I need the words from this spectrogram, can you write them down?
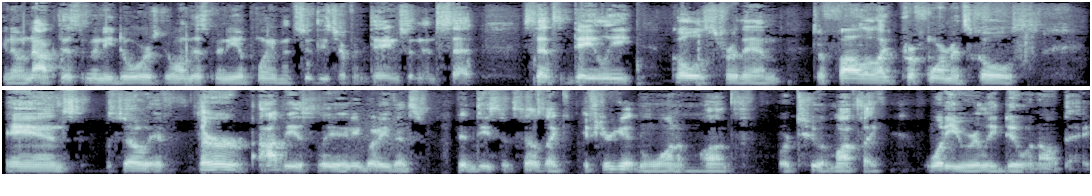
you know, knock this many doors, go on this many appointments, do these different things, and then set sets daily goals for them to follow, like performance goals. And so, if they're obviously anybody that's been decent sales, like if you're getting one a month or two a month, like what are you really doing all day?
